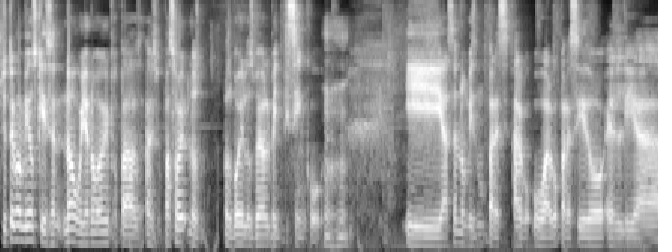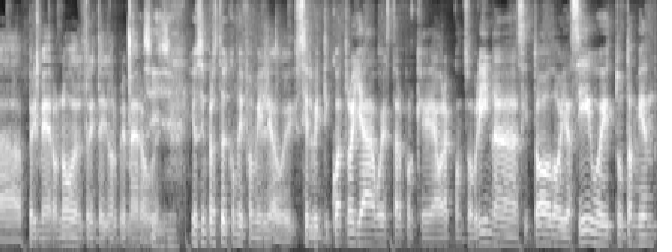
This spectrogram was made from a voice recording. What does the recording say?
yo tengo amigos que dicen, no, güey, yo no voy a mi papá, a mis papás hoy, los, los voy y los veo el 25. güey". Y hacen lo mismo algo, o algo parecido el día primero, ¿no? El 31 el primero, Sí, güey. sí. Yo siempre estoy con mi familia, güey. Si el 24 ya voy a estar porque ahora con sobrinas y todo y así, güey. Tú también,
